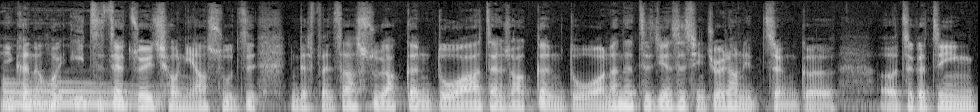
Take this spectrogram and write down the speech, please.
你可能会一直在追求你要数字，你的粉丝数要更多啊，赞数要更多啊，那那这件事情就会让你整个呃这个经营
